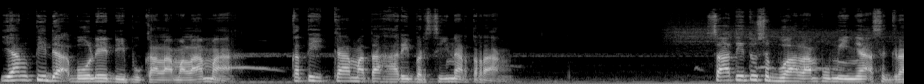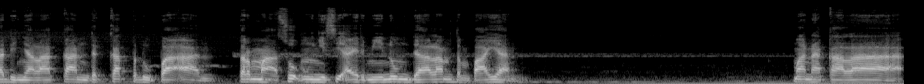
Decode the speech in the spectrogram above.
yang tidak boleh dibuka lama-lama ketika matahari bersinar terang. Saat itu, sebuah lampu minyak segera dinyalakan dekat pedupaan, termasuk mengisi air minum dalam tempayan. Manakala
